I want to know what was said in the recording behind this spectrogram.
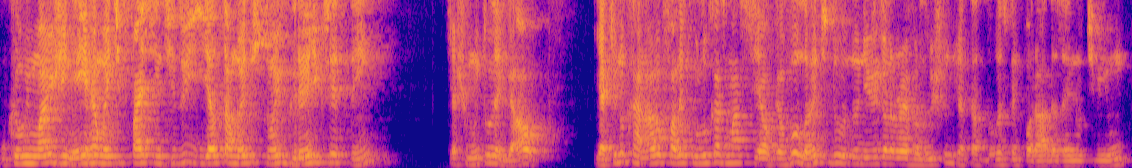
o que eu imaginei realmente faz sentido e é o tamanho do sonho grande que você tem, que acho muito legal. E aqui no canal eu falei com o Lucas Maciel, que é o volante do, do New England Revolution, já está duas temporadas aí no time 1,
